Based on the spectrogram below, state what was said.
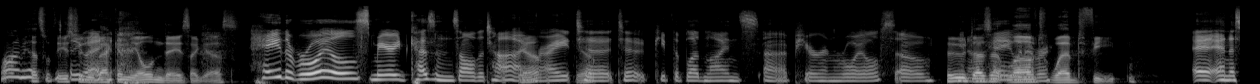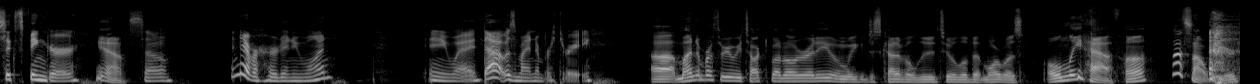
Well, I mean, that's what they used to do back in the olden days, I guess. hey, the royals married cousins all the time, Yeah, right? yeah. To to keep the bloodlines uh, pure and royal. So Who you know, doesn't hey, love whatever. webbed feet? And a six finger? Yeah. So it never hurt anyone. Anyway, that was my number three. Uh, my number three we talked about already, and we just kind of alluded to a little bit more was only half, huh? That's not weird.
